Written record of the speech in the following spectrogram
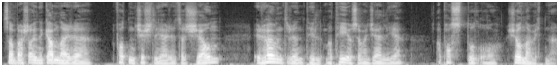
sambart øyne gamlare fottenkyrkligare tradisjon, er høvendren til Matteus evangeliet, apostol og sjånavittne.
